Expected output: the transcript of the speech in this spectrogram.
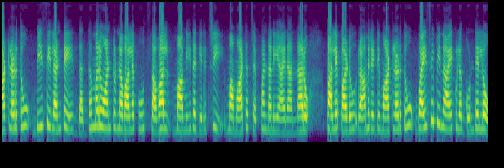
మాట్లాడుతూ బీసీలంటే దద్దమ్మలు అంటున్న వాళ్ళకు సవాల్ మా మీద గెలిచి మా మాట చెప్పండని ఆయన అన్నారు. పల్లెపాడు రామిరెడ్డి మాట్లాడుతూ వైసీపీ నాయకుల గుండెల్లో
